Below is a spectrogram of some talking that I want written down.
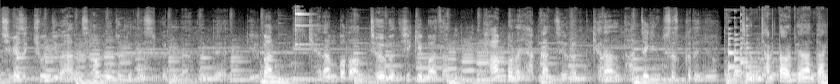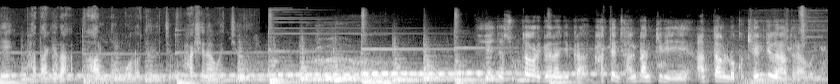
집에서 키운 지가 한 4, 5년 정도 됐을 겁니다. 그런데 일반 계란보다 적은 쉽게 말해서 한 반보다 약간 적은 계란은 난 적이 없었거든요. 지금 장닭을 변한 닭이 바닥에다 알 넣은 걸로 저는 지금 확신하고 있죠. 이게 이제 쑥닭으로 변하니까 같은 장닭끼리 암닭을 놓고 경쟁을 하더라고요.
